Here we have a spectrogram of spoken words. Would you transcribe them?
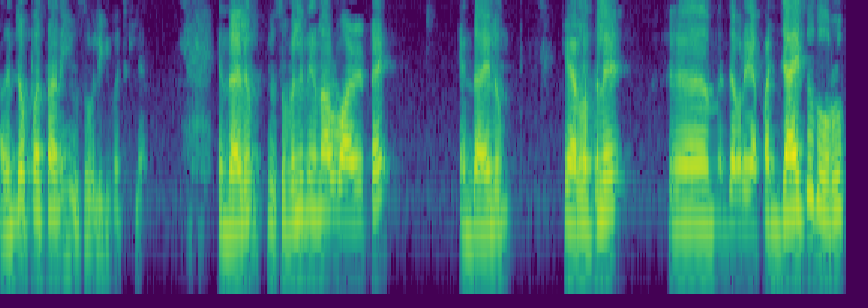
അതിന്റെ ഒപ്പത്താനും യൂസഫ് അലിക്ക് പറ്റില്ല. എന്തായാലും യൂസഫ് അലി നീണാൾ വാഴട്ടെ. എന്തായാലും കേരളത്തിലെ എന്താ പറയാ പഞ്ചായത്ത് തോറും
